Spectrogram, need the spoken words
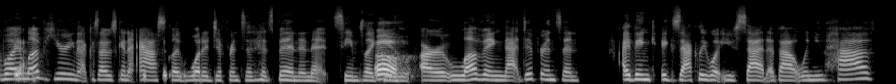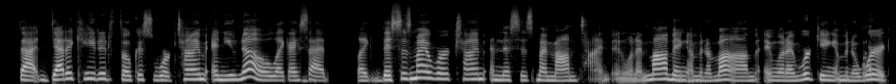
Well, yeah. I love hearing that because I was going to ask like what a difference it has been. And it seems like oh. you are loving that difference. And I think exactly what you said about when you have that dedicated, focused work time, and you know, like I mm-hmm. said, like this is my work time and this is my mom time. And when I'm momming, I'm mm-hmm. going to mom. And when I'm working, I'm going to work.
